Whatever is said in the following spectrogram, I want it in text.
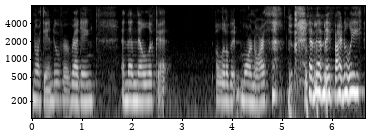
North Andover, Reading, and then they'll look at a little bit more north. and then they finally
